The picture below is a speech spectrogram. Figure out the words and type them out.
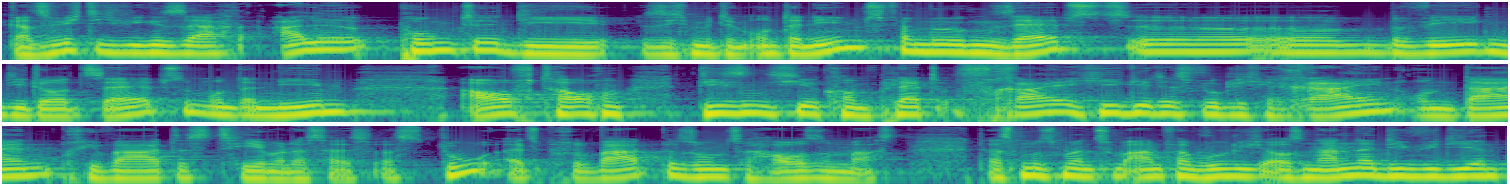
Ganz wichtig, wie gesagt, alle Punkte, die sich mit dem Unternehmensvermögen selbst äh, bewegen, die dort selbst im Unternehmen auftauchen, die sind hier komplett frei. Hier geht es wirklich rein um dein privates Thema. Das heißt, was du als Privatperson zu Hause machst. Das muss man zum Anfang wirklich auseinander dividieren,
